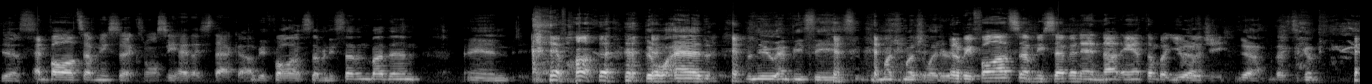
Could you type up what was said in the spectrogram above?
Yes. and Fallout 76, and we'll see how they stack up. It'll be Fallout 77 by then, and they will add the new NPCs much, much later. It'll be Fallout 77 and not Anthem, but Yeah. Eulogy. Yeah, that's gonna be.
